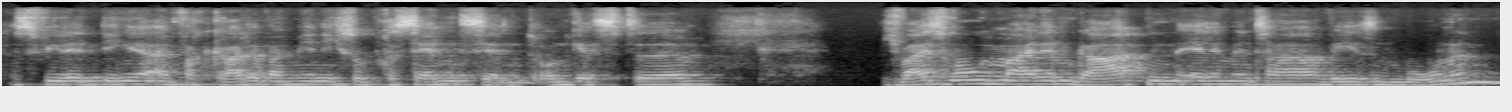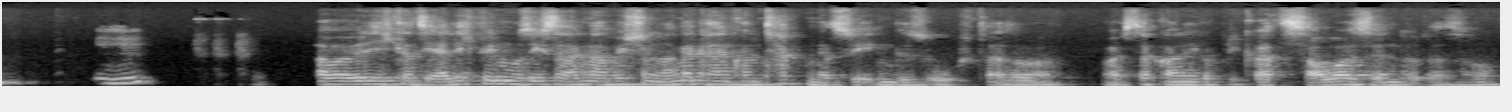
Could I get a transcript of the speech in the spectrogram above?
dass viele Dinge einfach gerade bei mir nicht so präsent sind. Und jetzt, äh, ich weiß, wo in meinem Garten Elementarwesen wohnen. Mhm. Aber wenn ich ganz ehrlich bin, muss ich sagen, habe ich schon lange keinen Kontakt mehr zu ihnen gesucht. Also ich weiß doch gar nicht, ob die gerade sauer sind oder so.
